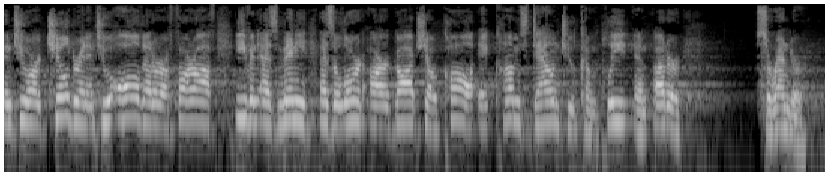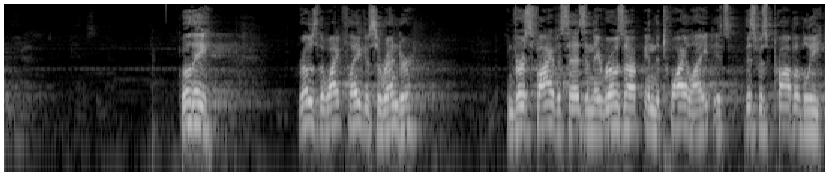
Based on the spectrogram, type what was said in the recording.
and to our children and to all that are afar off, even as many as the Lord our God shall call, it comes down to complete and utter surrender. Well, they rose the white flag of surrender. In verse 5, it says, And they rose up in the twilight. It's, this was probably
